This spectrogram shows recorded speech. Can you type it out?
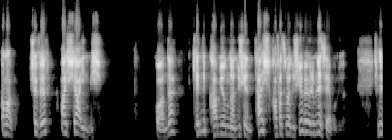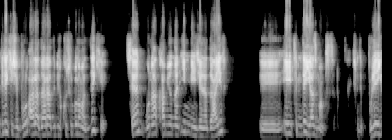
Ama şoför aşağı inmiş. O anda kendi kamyonundan düşen taş kafasına düşüyor ve ölümüne sebep oluyor. Şimdi bir kişi bu arada arada bir kusur bulamadı dedi ki sen buna kamyondan inmeyeceğine dair e, eğitimde yazmamışsın. Şimdi buraya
